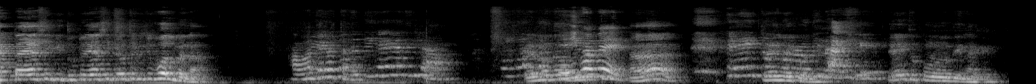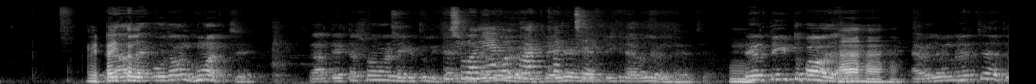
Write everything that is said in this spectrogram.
একটায় আসি কি দুটোয় আসি কেউ তো কিছু বলবে না। আমাদেরও তাই এইভাবে? হ্যাঁ। এই তো পনেরো দিন আগে। এটাই তো ও তখন ঘুমাচ্ছে। রাত দেড়টার সময় আমরা ডেকে তুলি। সুহানি এখন ভাত খাচ্ছে। টিকিট অ্যাভেলেবেল হয়েছে। ট্রেনের টিকিট তো পাওয়া যায়। হ্যাঁ, হ্যাঁ, হ্যাঁ। অ্যাভেলেবেল হয়েছে তো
